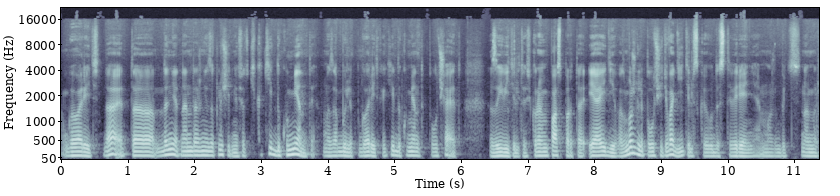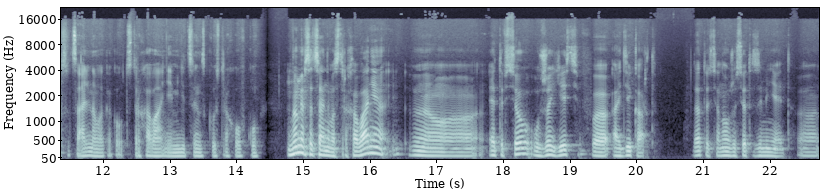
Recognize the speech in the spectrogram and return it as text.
говорить, да, это, да нет, наверное, даже не заключительный, все-таки какие документы, мы забыли поговорить, какие документы получает заявитель, то есть кроме паспорта и ID, возможно ли получить водительское удостоверение, может быть, номер социального какого-то страхования, медицинскую страховку? Номер социального страхования, э, это все уже есть в ID-карт. Да, то есть она уже все это заменяет. Э,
